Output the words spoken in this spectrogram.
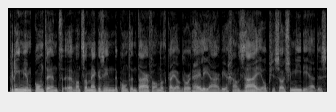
premium content. Uh, want zo'n magazine, de content daarvan, dat kan je ook door het hele jaar weer gaan zaaien op je social media. Dus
